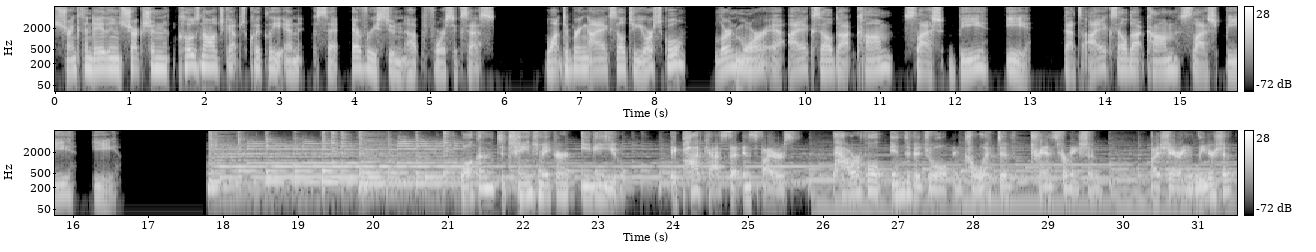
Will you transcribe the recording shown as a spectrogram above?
Strengthen daily instruction, close knowledge gaps quickly, and set every student up for success. Want to bring IXL to your school? Learn more at ixl.com slash BE. That's ixl.com slash BE. Welcome to Changemaker EDU, a podcast that inspires powerful individual and collective transformation by sharing leadership,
